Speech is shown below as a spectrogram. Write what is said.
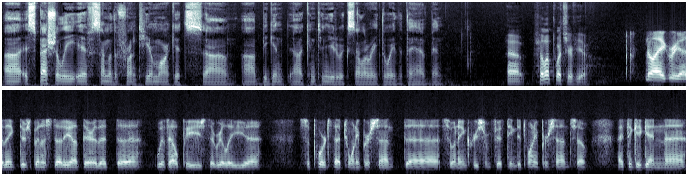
Uh, especially if some of the frontier markets uh, uh, begin uh, continue to accelerate the way that they have been. Philip, what's your view? No, I agree. I think there's been a study out there that uh, with LPs that really uh, supports that 20%, uh, so an increase from 15 to 20%. So I think again, uh,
